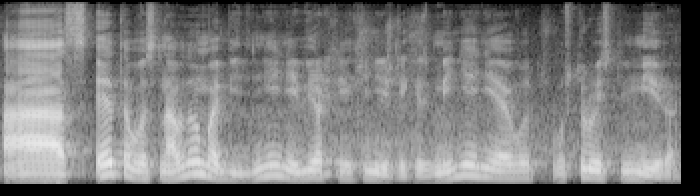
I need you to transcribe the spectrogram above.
А это в основном объединение верхних и нижних, изменения вот в устройстве мира.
